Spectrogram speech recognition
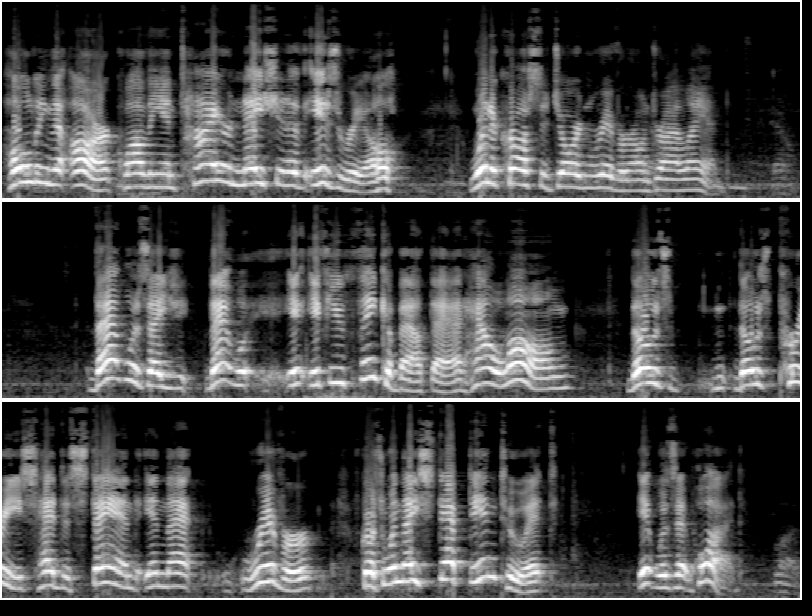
holding the ark while the entire nation of Israel went across the Jordan River on dry land that was a that if you think about that, how long those those priests had to stand in that river. Course, when they stepped into it, it was at what? Flood.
